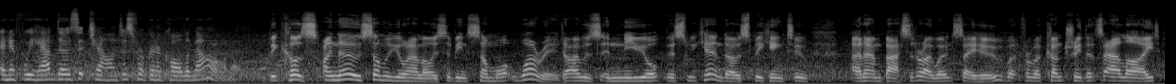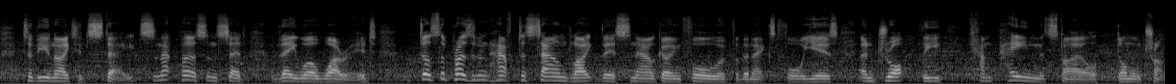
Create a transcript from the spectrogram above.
And if we have those that challenge us, we're going to call them out on it because I know some of your allies have been somewhat worried. I was in New York this weekend. I was speaking to an ambassador, I won't say who, but from a country that's allied to the United States, and that person said they were worried. Does the president have to sound like this now going forward for the next four years and drop the campaign style Donald Trump?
